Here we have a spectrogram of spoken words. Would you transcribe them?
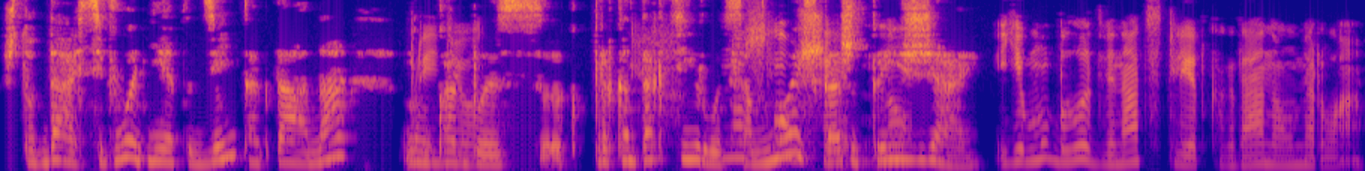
что да, сегодня этот день, когда она, ну, Придет. как бы с, проконтактирует ну, со мной слушай, и скажет, ну, приезжай. Ну, ему было 12 лет, когда она умерла.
